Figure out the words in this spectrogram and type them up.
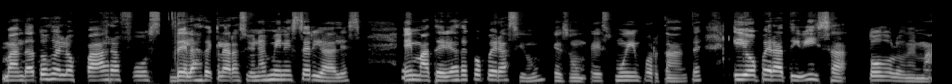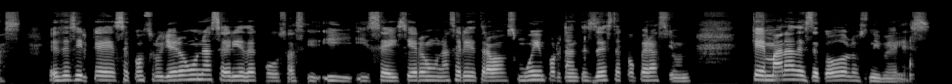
mandatos de los párrafos de las declaraciones ministeriales en materias de cooperación, que son, es muy importante, y operativiza todo lo demás. Es decir, que se construyeron una serie de cosas y, se hicieron una serie de trabajos muy importantes de esta cooperación que emana desde todos los niveles.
